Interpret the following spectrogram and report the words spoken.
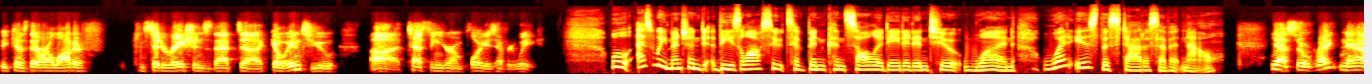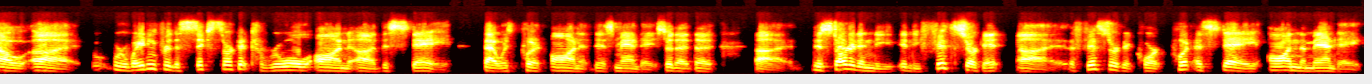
because there are a lot of considerations that uh, go into testing your employees every week. Well, as we mentioned, these lawsuits have been consolidated into one. What is the status of it now? Yeah, so right now, uh, we're waiting for the Sixth Circuit to rule on uh, the stay that was put on this mandate. So that the uh, this started in the in the Fifth Circuit. Uh, the Fifth Circuit Court put a stay on the mandate,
